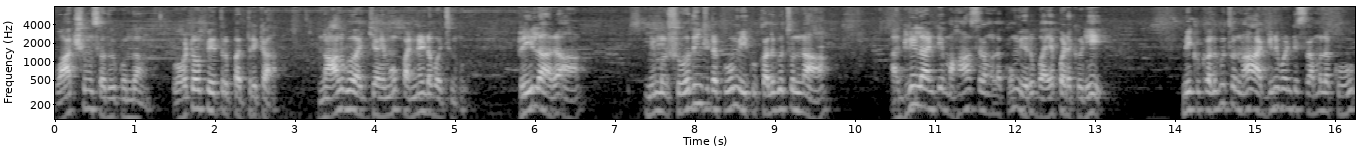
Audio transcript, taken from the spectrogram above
వాక్యం చదువుకుందాం. ఒకటో పేతృ పత్రిక నాలుగో అధ్యాయము పన్నెండవ వచనం ప్రియులారా మిమ్మల్ని శోధించుటకు మీకు కలుగుచున్న అగ్ని లాంటి మహాశ్రమలకు మీరు భయపడకుడి. మీకు కలుగుతున్న అగ్ని వంటి శ్రమలకు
